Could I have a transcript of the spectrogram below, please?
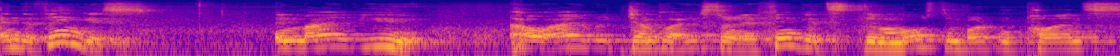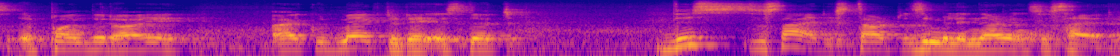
And the thing is, in my view, how I read Templar history, I think it's the most important points, uh, point that I, I could make today is that this society started as a millenarian society.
